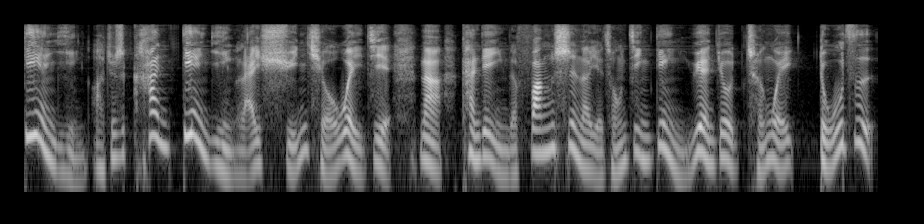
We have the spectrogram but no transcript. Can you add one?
电影啊，就是看电影来寻求慰藉。那看电影的方式呢，也从进电影院就成为独自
